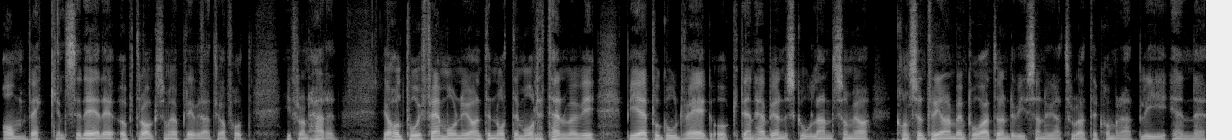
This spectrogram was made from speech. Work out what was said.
om väckelse. Det är det uppdrag som jag upplever att jag har fått ifrån Herren. Vi har hållit på i fem år nu, jag har inte nått det målet än, men vi, vi är på god väg och den här böneskolan som jag koncentrerar mig på att undervisa nu, jag tror att det kommer att bli en eh,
